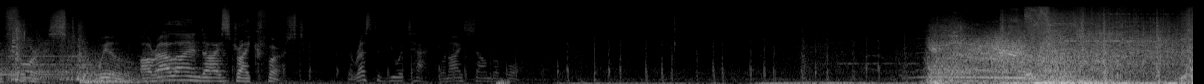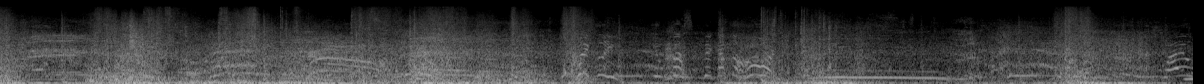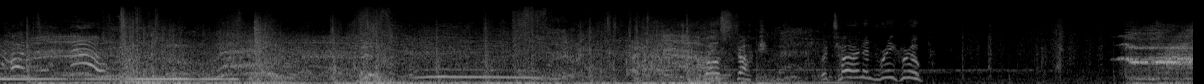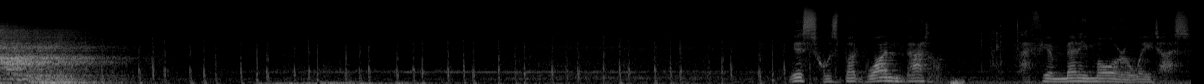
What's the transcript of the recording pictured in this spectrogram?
The forest will. Our ally and I strike first. The rest of you attack when I sound the horn. Well struck. Return and regroup. This was but one battle. I fear many more await us.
